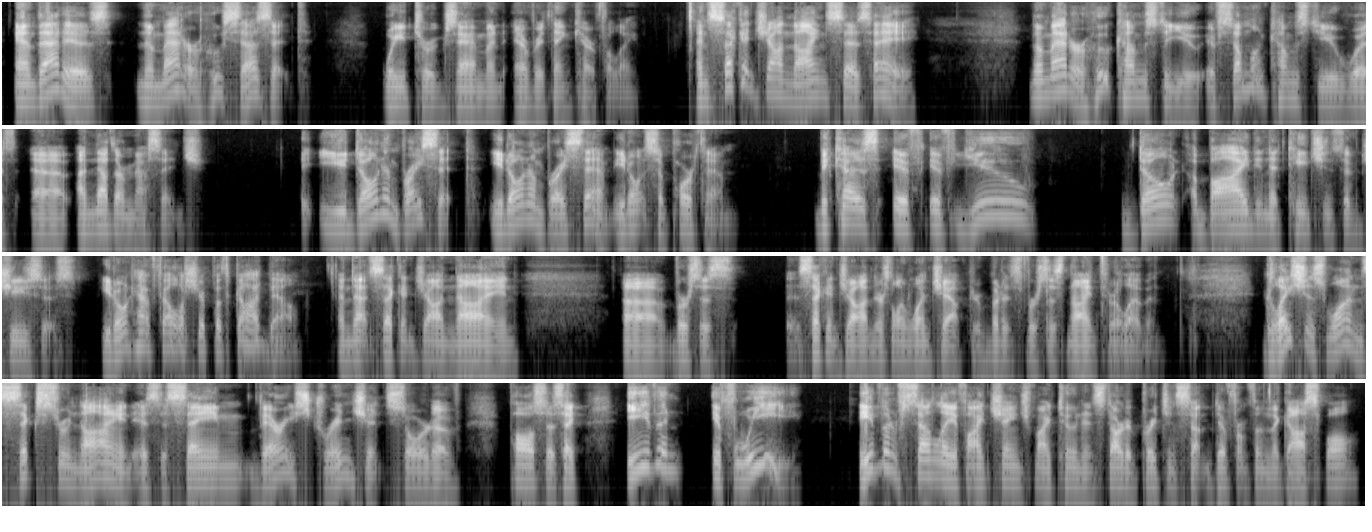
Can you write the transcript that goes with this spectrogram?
And that is, no matter who says it, we need to examine everything carefully. And 2 John 9 says, hey, no matter who comes to you, if someone comes to you with uh, another message, you don't embrace it. You don't embrace them. You don't support them. Because if if you don't abide in the teachings of Jesus, you don't have fellowship with God now. And that's Second John 9, uh, verses Second John, there's only one chapter, but it's verses 9 through 11. Galatians 1, 6 through 9 is the same very stringent sort of Paul says, hey, even if we, even if suddenly if I changed my tune and started preaching something different from the gospel,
